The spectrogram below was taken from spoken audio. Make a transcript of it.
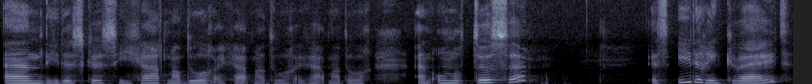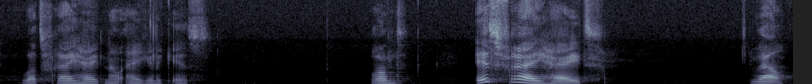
En die discussie gaat maar door en gaat maar door en gaat maar door. En ondertussen is iedereen kwijt wat vrijheid nou eigenlijk is. Want is vrijheid wel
